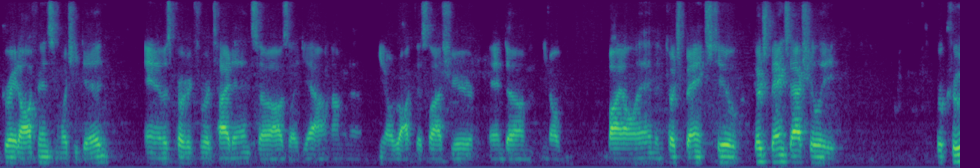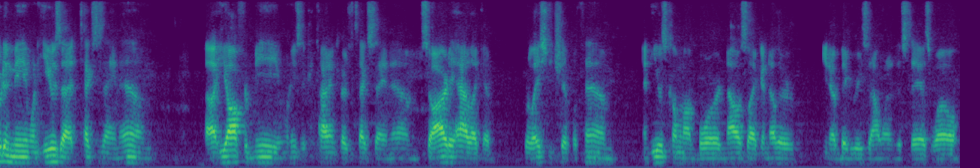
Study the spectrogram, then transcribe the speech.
great offense in what he did, and it was perfect for a tight end. So I was like, yeah, I'm going to, you know, rock this last year and, um, you know, buy all in. And Coach Banks too. Coach Banks actually recruited me when he was at Texas A&M. Uh, he offered me when he's a tight coach at Texas A&M. So I already had like a relationship with him, and he was coming on board, and that was like another you know big reason I wanted to stay as well.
